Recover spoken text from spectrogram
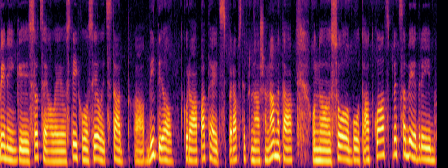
Vienīgi sociālajos tīklos ielicis tādu kā video kurā pateicis par apstiprināšanu amatā un uh, sola būt atklāts pret sabiedrību,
